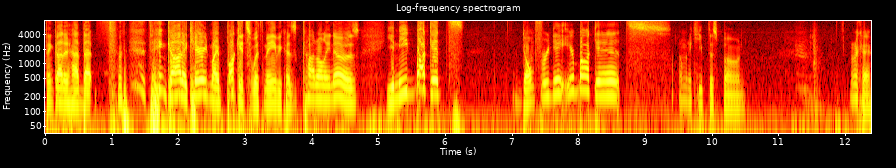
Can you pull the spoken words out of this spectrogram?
thank god I had that. thank god I carried my buckets with me because god only knows you need buckets. Don't forget your buckets. I'm gonna keep this bone. Okay.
